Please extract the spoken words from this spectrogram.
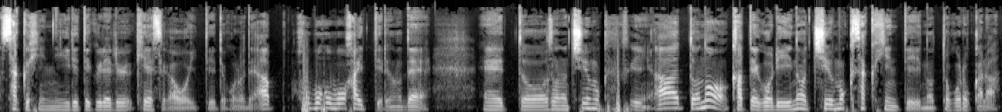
作品に入れてくれるケースが多いっていうところで、あ、ほぼほぼ入ってるので、えー、っと、その注目作品、アートのカテゴリーの注目作品っていうのところから、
